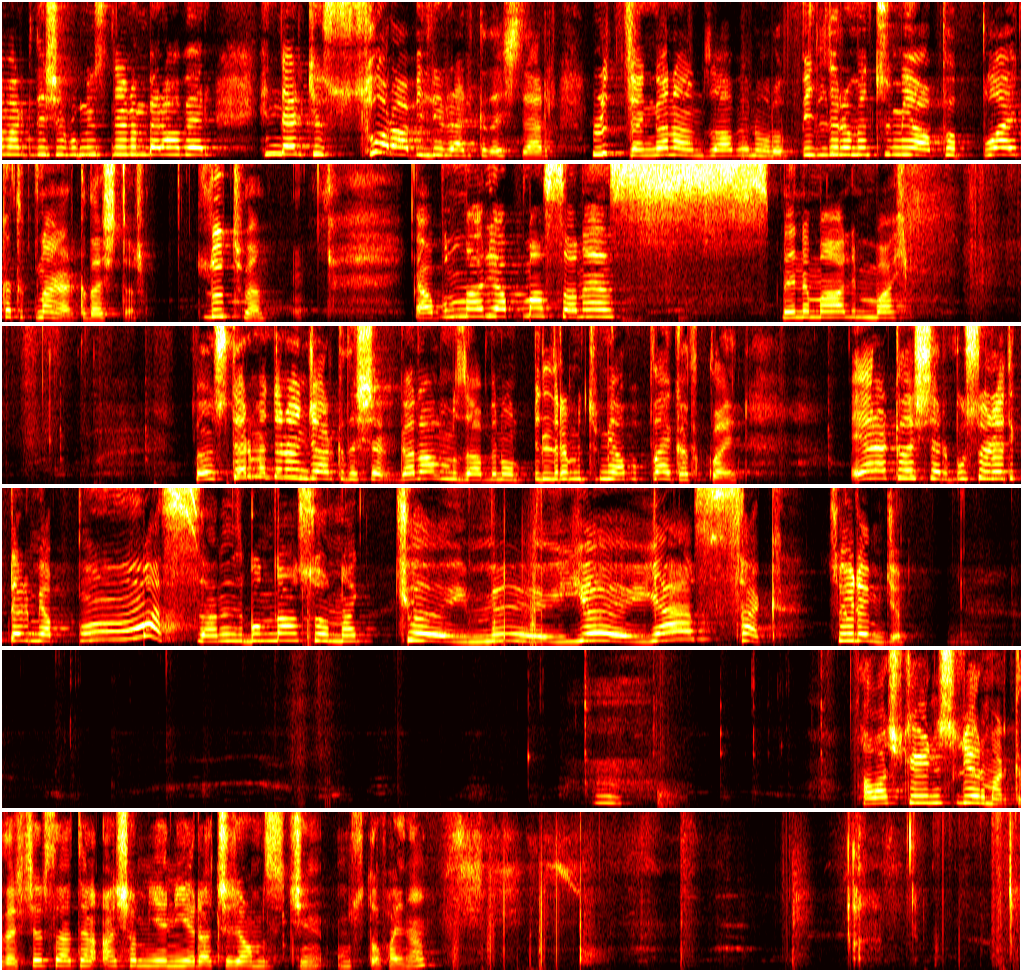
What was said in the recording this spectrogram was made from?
Selam arkadaşlar bugün sizlerle beraber herkes sorabilir arkadaşlar. Lütfen kanalımıza abone olup bildirimi tüm yapıp like tıklayın arkadaşlar. Lütfen. Ya bunlar yapmazsanız benim halim vay. Göstermeden önce arkadaşlar kanalımıza abone olup bildirimi tüm yapıp like tıklayın. Eğer arkadaşlar bu söylediklerimi yapmazsanız bundan sonra köy mü yasak. Söylemeyeceğim. Savaş köyünü siliyorum arkadaşlar. Zaten akşam yeni yer açacağımız için Mustafa'yla.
